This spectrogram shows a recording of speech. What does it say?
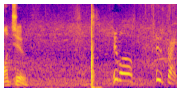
One two. Two balls, two strikes.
